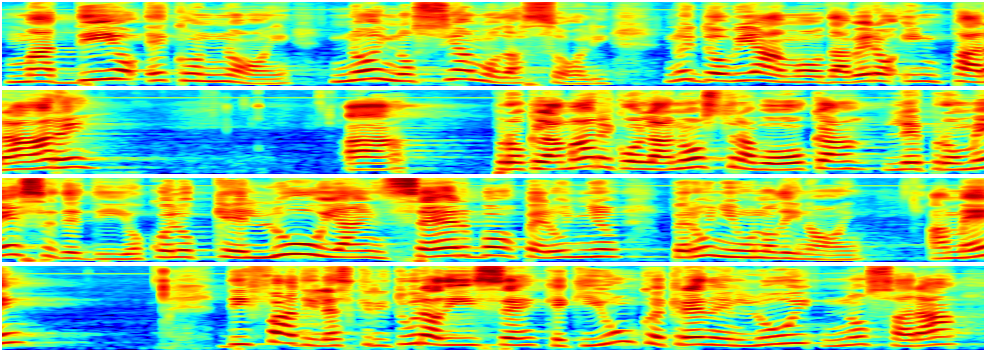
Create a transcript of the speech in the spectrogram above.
ma Dio è con noi. Noi non siamo da soli. Noi dobbiamo davvero imparare a proclamare con la nostra bocca le promesse di Dio, quello che Lui ha in serbo per, ogni, per ognuno di noi. Amen? Difatti la scrittura dice che chiunque crede in Lui non sarà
